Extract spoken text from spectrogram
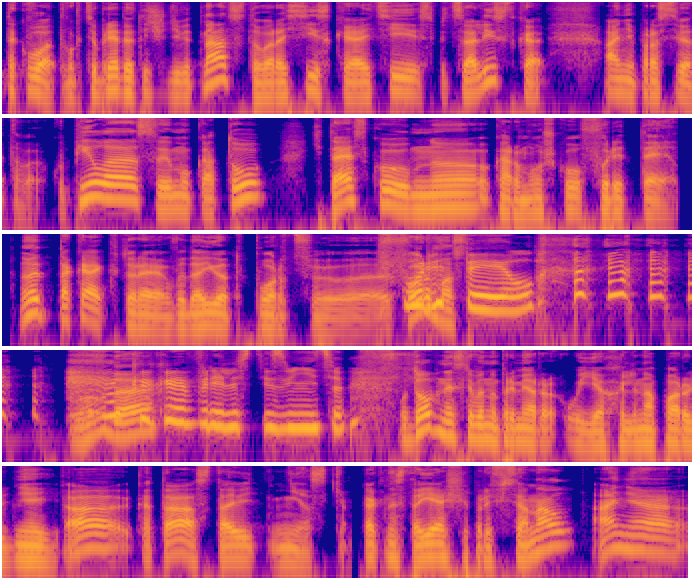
Так вот, в октябре 2019-го российская IT-специалистка Аня Просветова купила своему коту китайскую умную кормушку Furitail. Ну, это такая, которая выдает порцию э, корма. Furitail. Ну да. Какая прелесть, извините. Удобно, если вы, например, уехали на пару дней, а кота оставить не с кем. Как настоящий профессионал, Аня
